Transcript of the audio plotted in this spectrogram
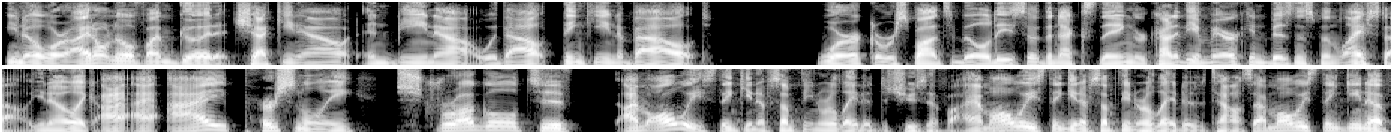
you know, or I don't know if I'm good at checking out and being out without thinking about work or responsibilities or the next thing or kind of the American businessman lifestyle. You know, like I I, I personally struggle to I'm always thinking of something related to Choose FI. I'm always thinking of something related to talents. I'm always thinking of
